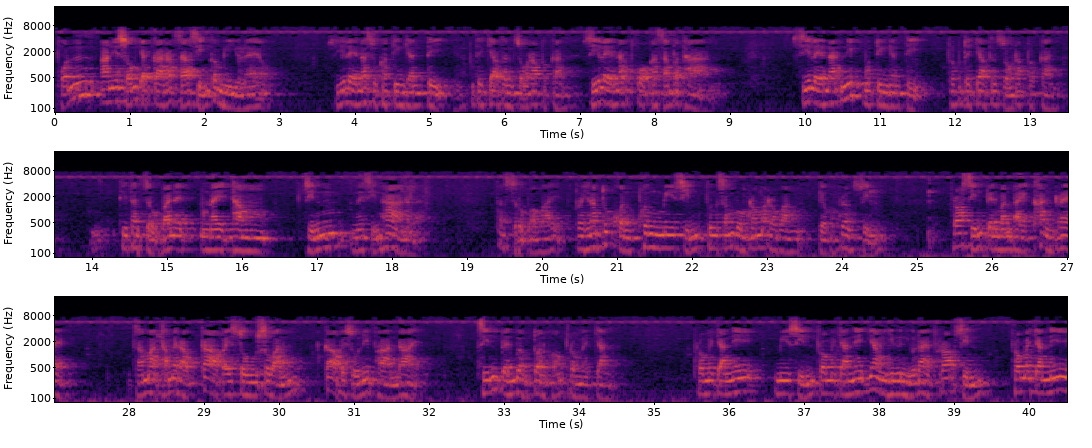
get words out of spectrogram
ผลอานิสงส์จากการรักษาศีลก็มีอยู่แล้วสีเลนะสุขติงยันติพุทธเจ้าท่านทรงรับประกันสีเลนะโภคสัมปทาน สีเลนะนิพุติงยันติ พระพุทธเจ้าท่านทรงรับประกัน ที่ท่านสรุปไว้ในในธรรมศีลในศีลห้านั่นแหละท่านสรุปเอาไว้ เพราะฉะนั้นทุกคนพึงมีศีลพึงสำรวมระมัดระวังเกี่ยวกับเรื่องศีลเพราะศีลเป็นบันไดขั้นแรก สามารถทำให้เราก้าวไปสู่สวรรค์ก้าวไปสู่นิพพานได้ศีลเป็นเบื้องต้นของพรหมจรรย์พรหมจรรย์นี้มีศีลพรหมจรรย์นี้ยั่งยืนอยู่ได้เพราะศีล พรหมจรรย์นี้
